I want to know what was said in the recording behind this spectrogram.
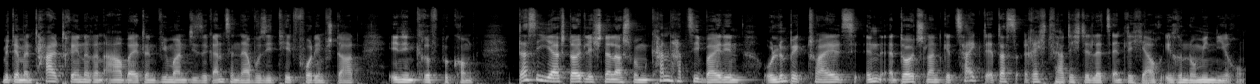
mit der Mentaltrainerin arbeiten, wie man diese ganze Nervosität vor dem Start in den Griff bekommt. Dass sie ja deutlich schneller schwimmen kann, hat sie bei den Olympic Trials in Deutschland gezeigt. Das rechtfertigte letztendlich ja auch ihre Nominierung.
